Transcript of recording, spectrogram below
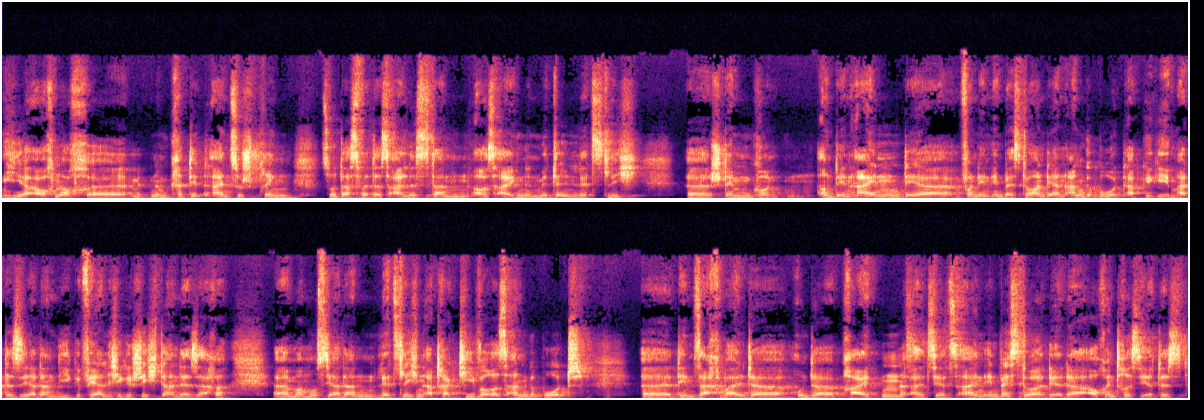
hier auch noch äh, mit einem Kredit einzuspringen, so dass wir das alles dann aus eigenen Mitteln letztlich äh, stemmen konnten. Und den einen, der von den Investoren, der ein Angebot abgegeben hat, das ist ja dann die gefährliche Geschichte an der Sache. Äh, man muss ja dann letztlich ein attraktiveres Angebot äh, dem Sachwalter unterbreiten als jetzt ein Investor, der da auch interessiert ist.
